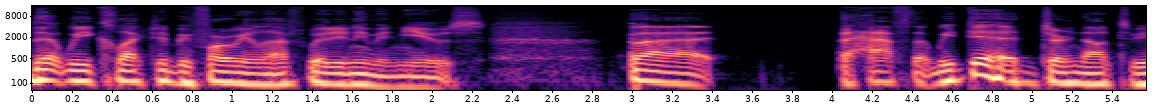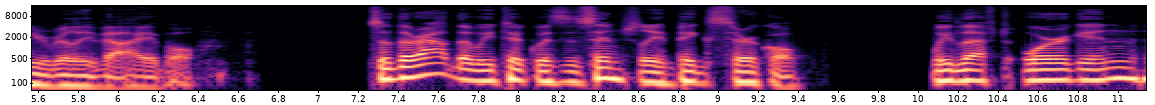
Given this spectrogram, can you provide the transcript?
that we collected before we left we didn't even use. But the half that we did turned out to be really valuable. So the route that we took was essentially a big circle. We left Oregon,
